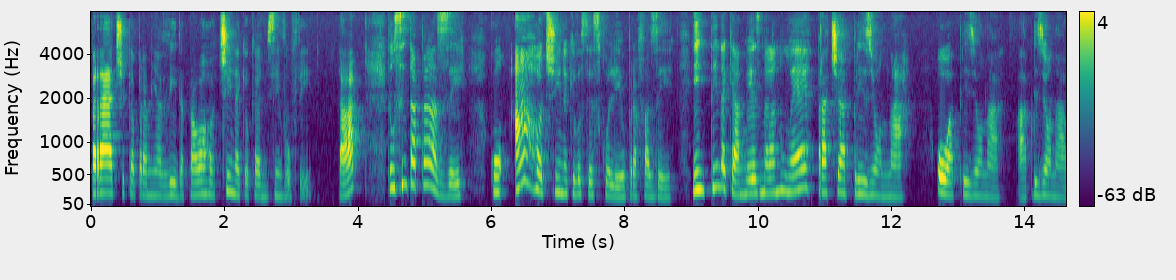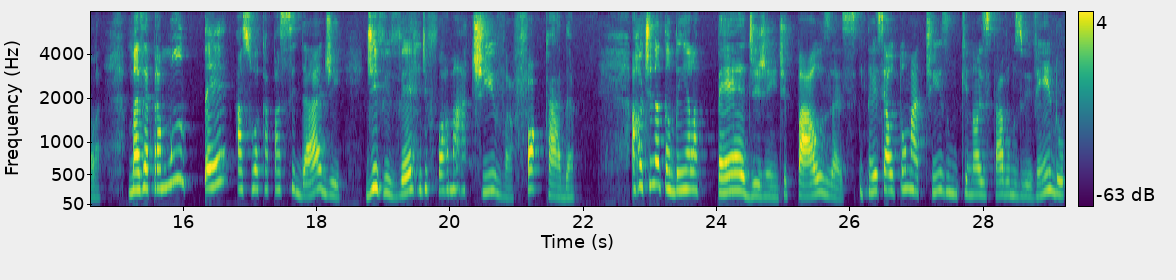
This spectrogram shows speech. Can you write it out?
prática para a minha vida, para uma rotina que eu quero desenvolver, tá? Então sinta prazer com a rotina que você escolheu para fazer e entenda que a mesma ela não é para te aprisionar ou aprisionar, aprisioná-la, mas é para manter a sua capacidade de viver de forma ativa, focada. A rotina também ela pede, gente, pausas. Então, esse automatismo que nós estávamos vivendo,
